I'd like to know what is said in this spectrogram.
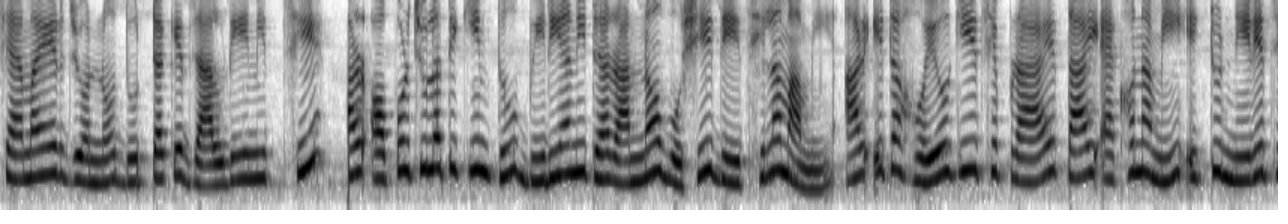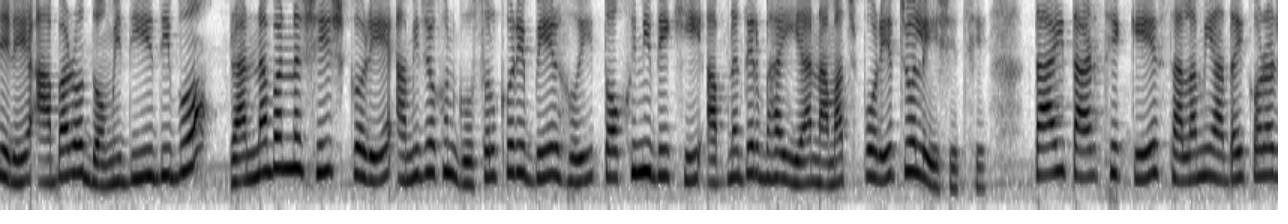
শ্যামাইয়ের জন্য দুধটাকে জাল দিয়ে নিচ্ছি। আর অপর চুলাতে কিন্তু বিরিয়ানিটা রান্নাও বসিয়ে দিয়েছিলাম আমি। আর এটা হয়েও গিয়েছে প্রায়, তাই এখন আমি একটু নেড়ে চেড়ে আবারও দমে দিয়ে দিব। রান্না বান্না শেষ করে আমি যখন গোসল করে বের হই, তখনই দেখি আপনাদের ভাইয়া নামাজ পড়ে চলে এসেছে। তাই তার থেকে সালামি আদায় করার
